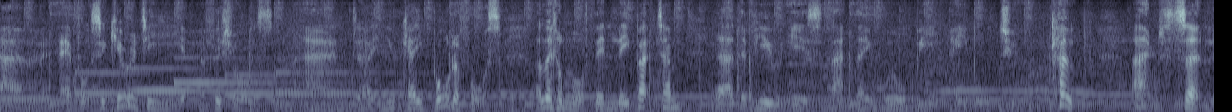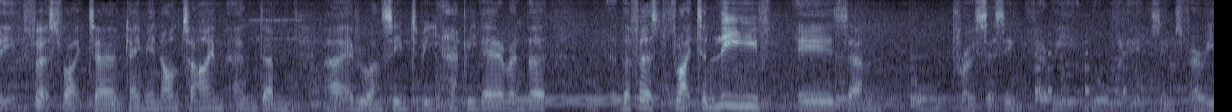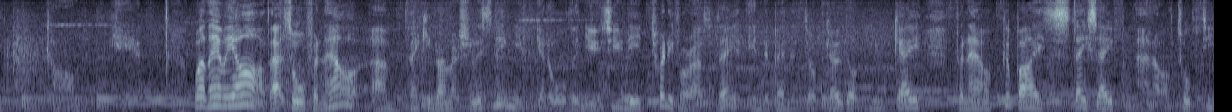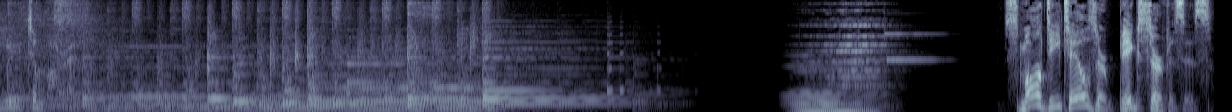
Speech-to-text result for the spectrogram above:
uh, airport security officials and UK uh, border force a little more thinly, but um, uh, the view is that they will be able to cope. And certainly the first flight uh, came in on time and um, everyone seemed to be happy there and the first flight to leave is um, all processing very normally. It seems very calm here. Well, there we are. That's all for now. Um, thank you very much for listening. You can get all the news you need 24 hours a day at independent.co.uk. For now, goodbye, stay safe, and I'll talk to you tomorrow. Small details are big surfaces,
